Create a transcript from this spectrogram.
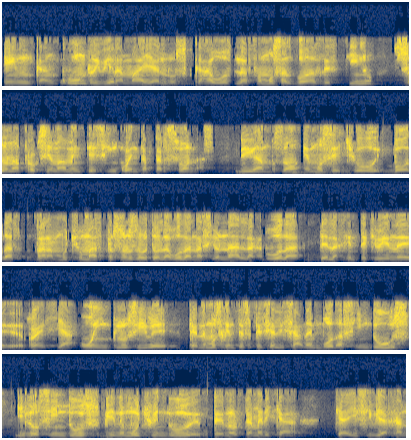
en Cancún, Riviera Maya, Los Cabos, las famosas bodas destino, son aproximadamente 50 personas, digamos, ¿no? Hemos hecho bodas para mucho más personas, sobre todo la boda nacional, la boda de la gente que viene regia, o inclusive tenemos gente especializada en bodas hindús, y los hindús, viene mucho hindú de Norteamérica, que ahí sí viajan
